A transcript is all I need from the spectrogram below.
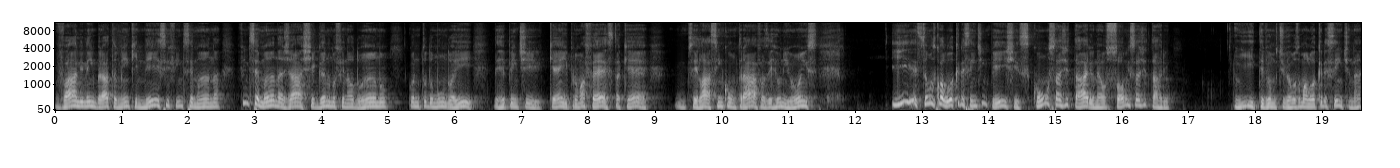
Vale lembrar também que nesse fim de semana, fim de semana já chegando no final do ano, quando todo mundo aí de repente quer ir para uma festa, quer, sei lá, se encontrar, fazer reuniões, e estamos com a Lua crescente em peixes, com o Sagitário, né? o Sol em Sagitário. E tivemos, tivemos uma lua crescente, né?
